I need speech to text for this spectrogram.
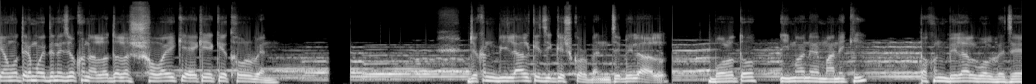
কিয়ামতের ময়দানে যখন আল্লাহ তাআলা সবাইকে একে একে ধরবেন, যখন বিলালকে জিজ্ঞেস করবেন যে, বিলাল বলো তো ইমানের মানে কি? তখন বিলাল বলবে যে,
